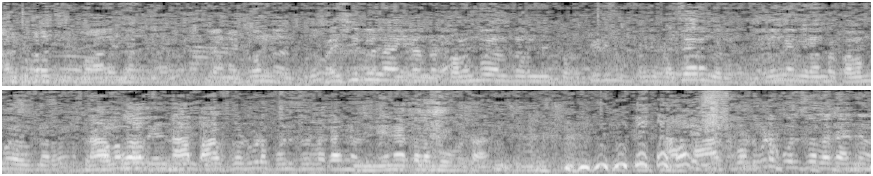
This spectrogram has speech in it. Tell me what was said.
ఆర్థిక పరిస్థితి బాగాలేదు వైసీపీ కొలంబో టీడీపీ ప్రచారం జరుగుతుంది. మీరంతా కొలంబో వెళ్తున్నారా? నా పాస్పోర్ట్ కూడా పోలీసు వాళ్ళ కానీ నేనే కొలంబో పోతా. నా పాస్పోర్ట్ కూడా పోలీసు వాళ్ళ కానీ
